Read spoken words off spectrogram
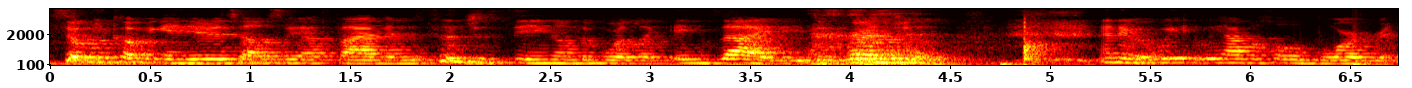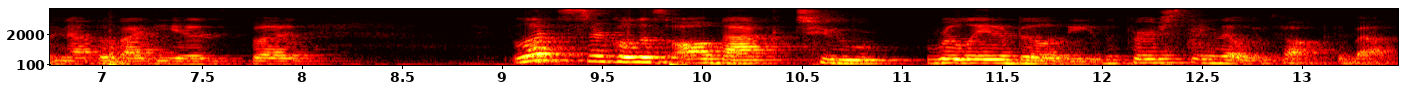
someone coming in here to tell us we have five minutes and just seeing on the board like anxiety, depression. anyway, we, we have a whole board written up of ideas, but let's circle this all back to relatability, the first thing that we talked about.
